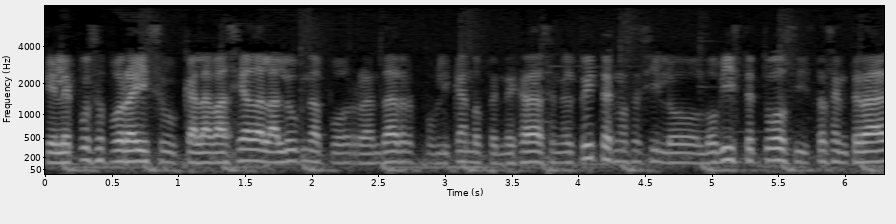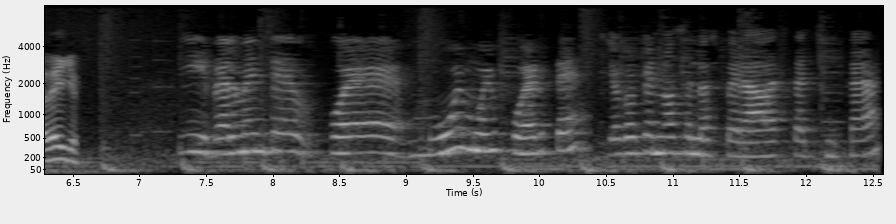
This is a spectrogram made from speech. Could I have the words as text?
que le puso por ahí su calabaceada a la alumna por andar publicando pendejadas en el Twitter. No sé si lo, lo viste tú o si estás enterada de ello. Sí, realmente fue muy, muy fuerte. Yo creo que no se lo esperaba esta chica.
